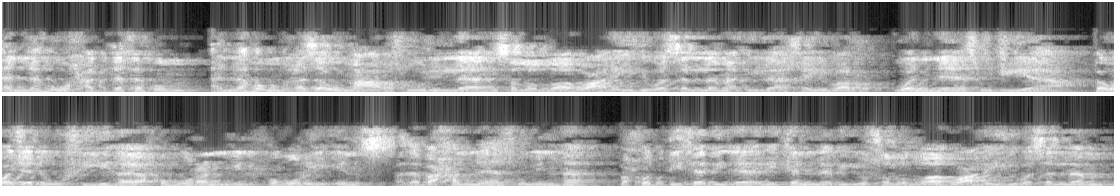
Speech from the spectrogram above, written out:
أنه حدثهم أنهم غزوا مع رسول الله صلى الله عليه وسلم إلى خيبر والناس جياع فوجدوا فيها حمرا من حمر الإنس فذبح الناس منها فحدث بذلك النبي صلى الله عليه وسلم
